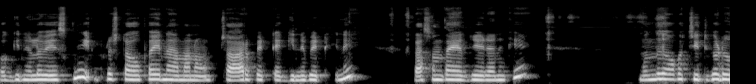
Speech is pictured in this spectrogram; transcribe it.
ఒక గిన్నెలో వేసుకుని ఇప్పుడు స్టవ్ పైన మనం చారు పెట్టే గిన్నె పెట్టుకుని రసం తయారు చేయడానికి ముందుగా ఒక చిటికడు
